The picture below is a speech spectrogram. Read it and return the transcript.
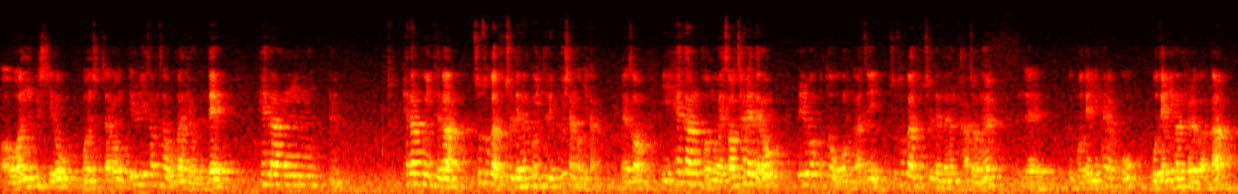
어, 원 글씨로 원 숫자로 1, 2, 3, 4, 5가 되었는데 해당 해당 포인트가 수소가 노출되는 포인트를 표시한 겁니다. 그래서 이 해당 번호에서 차례대로 1번부터 5번까지 수소가 노출된다는 가정을 이제 그 모델링 하였고 모델링한 결과가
